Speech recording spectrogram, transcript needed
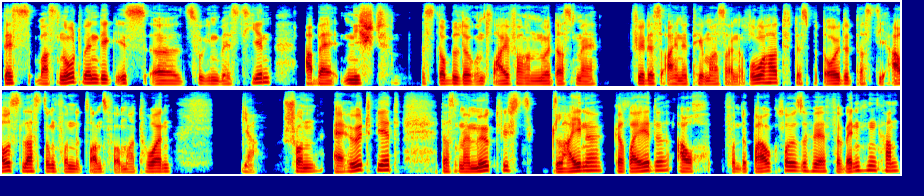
das, was notwendig ist, äh, zu investieren, aber nicht das Doppelte und Dreifache, nur dass man für das eine Thema seine Ruhe hat. Das bedeutet, dass die Auslastung von den Transformatoren ja schon erhöht wird, dass man möglichst kleine Geräte auch von der Baugröße her verwenden kann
